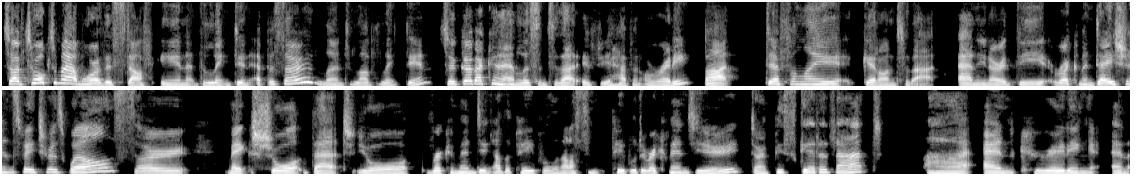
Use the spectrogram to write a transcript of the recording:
So I've talked about more of this stuff in the LinkedIn episode, Learn to Love LinkedIn. So go back and, and listen to that if you haven't already, but definitely get onto that. And, you know, the recommendations feature as well. So make sure that you're recommending other people and asking people to recommend you. Don't be scared of that. Uh, and creating an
